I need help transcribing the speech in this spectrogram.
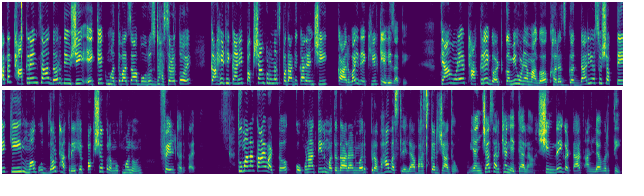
आता ठाकरेंचा दर दिवशी एक एक महत्त्वाचा बुरुज ढासळतोय. काही ठिकाणी पक्षांकडूनच पदाधिकाऱ्यांची कारवाई देखील केली जाते. त्यामुळे ठाकरे गट कमी होण्यामागं खरंच गद्दारी असू शकते की मग उद्धव ठाकरे हे पक्षप्रमुख म्हणून फेल ठरतायत. तुम्हाला काय वाटतं? कोकणातील मतदारांवर प्रभाव असलेल्या भास्कर जाधव यांच्यासारख्या नेत्याला शिंदे गटात आणल्यावरती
